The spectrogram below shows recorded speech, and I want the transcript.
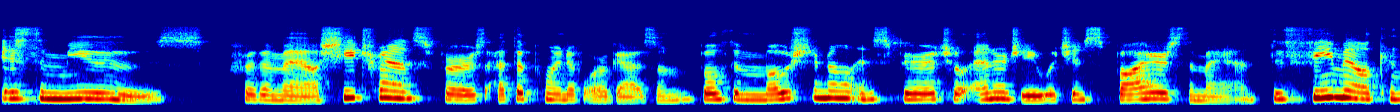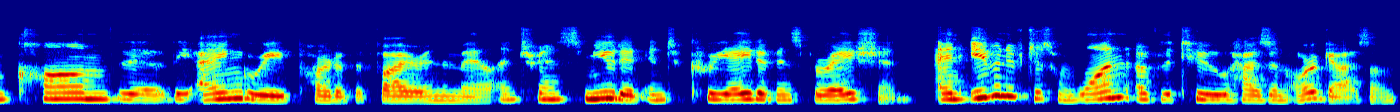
is the muse for the male. She transfers at the point of orgasm both emotional and spiritual energy, which inspires the man. The female can calm the, the angry part of the fire in the male and transmute it into creative inspiration. And even if just one of the two has an orgasm,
